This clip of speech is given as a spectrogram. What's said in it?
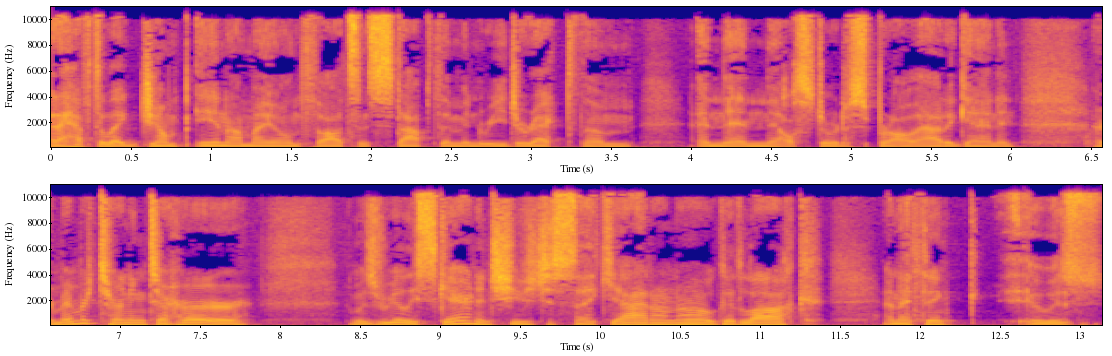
that I have to like jump in on my own thoughts and stop them and redirect them and then they'll sort of sprawl out again. And I remember turning to her was really scared and she was just like, "Yeah, I don't know. Good luck." And I think it was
